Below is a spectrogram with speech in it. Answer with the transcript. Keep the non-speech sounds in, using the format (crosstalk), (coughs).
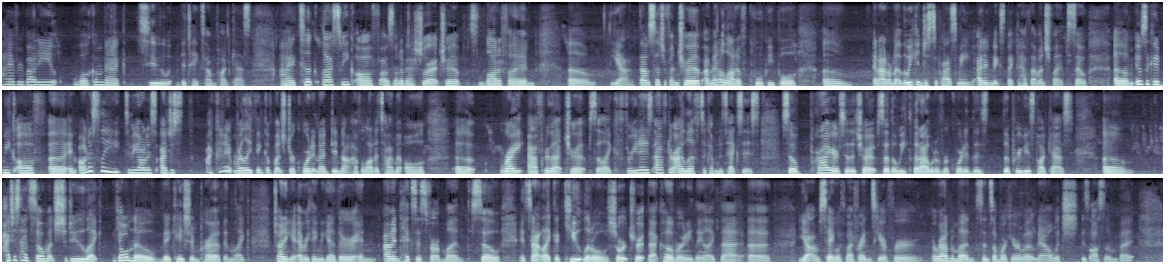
Hi, everybody. Welcome back to the Take Time podcast. I took last week off. I was on a bachelorette trip. It's a lot of fun. Um, yeah, that was such a fun trip. I met a lot of cool people. Um, and I don't know, the weekend just surprised me. I didn't expect to have that much fun. So um, it was a good week off. Uh, and honestly, to be honest, I just I couldn't really think of much to record, and I did not have a lot of time at all. Uh, right after that trip. So, like three days after I left to come to Texas. So, prior to the trip, so the week that I would have recorded this, the previous podcast, um, I just had so much to do. Like, y'all know vacation prep and like trying to get everything together. And I'm in Texas for a month. So, it's not like a cute little short trip back home or anything like that. Uh, yeah, I'm staying with my friends here for around a month since I'm working remote now, which is awesome. But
